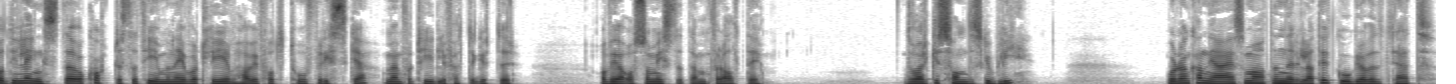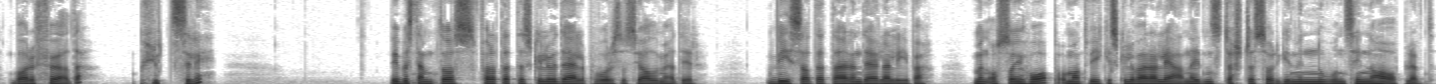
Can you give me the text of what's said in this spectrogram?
På de lengste og korteste timene i vårt liv har vi fått to friske, men for tidlig fødte gutter. Og vi har også mistet dem for alltid. Det var ikke sånn det skulle bli. Hvordan kan jeg, som har hatt en relativt god graviditet, bare føde? Plutselig? Vi bestemte oss for at dette skulle vi dele på våre sosiale medier. Vise at dette er en del av livet, men også i håp om at vi ikke skulle være alene i den største sorgen vi noensinne har opplevd.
